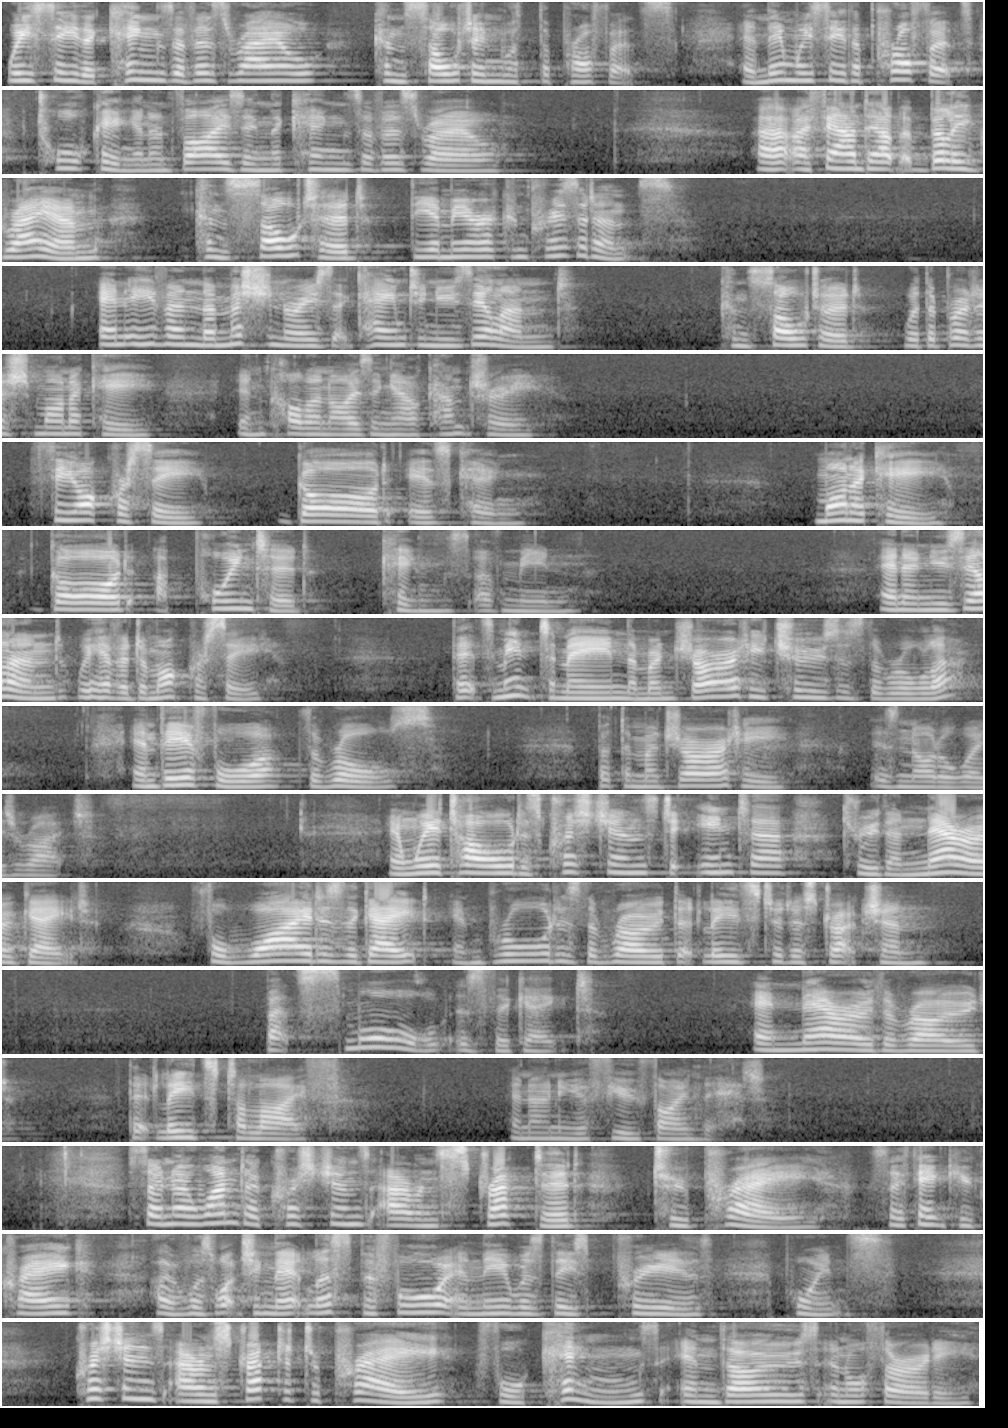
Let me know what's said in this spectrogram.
We see the kings of Israel consulting with the prophets, and then we see the prophets talking and advising the kings of Israel. Uh, I found out that Billy Graham consulted the American presidents and even the missionaries that came to New Zealand consulted with the British monarchy in colonising our country. Theocracy, God as king. Monarchy, God appointed kings of men. And in New Zealand, we have a democracy. That's meant to mean the majority chooses the ruler and therefore the rules. But the majority is not always right. And we're told as Christians to enter through the narrow gate, for wide is the gate and broad is the road that leads to destruction. But small is the gate and narrow the road that leads to life, and only a few find that. So, no wonder Christians are instructed to pray. So, thank you, Craig. I was watching that list before, and there was these prayer points. Christians are instructed to pray for kings and those in authority.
